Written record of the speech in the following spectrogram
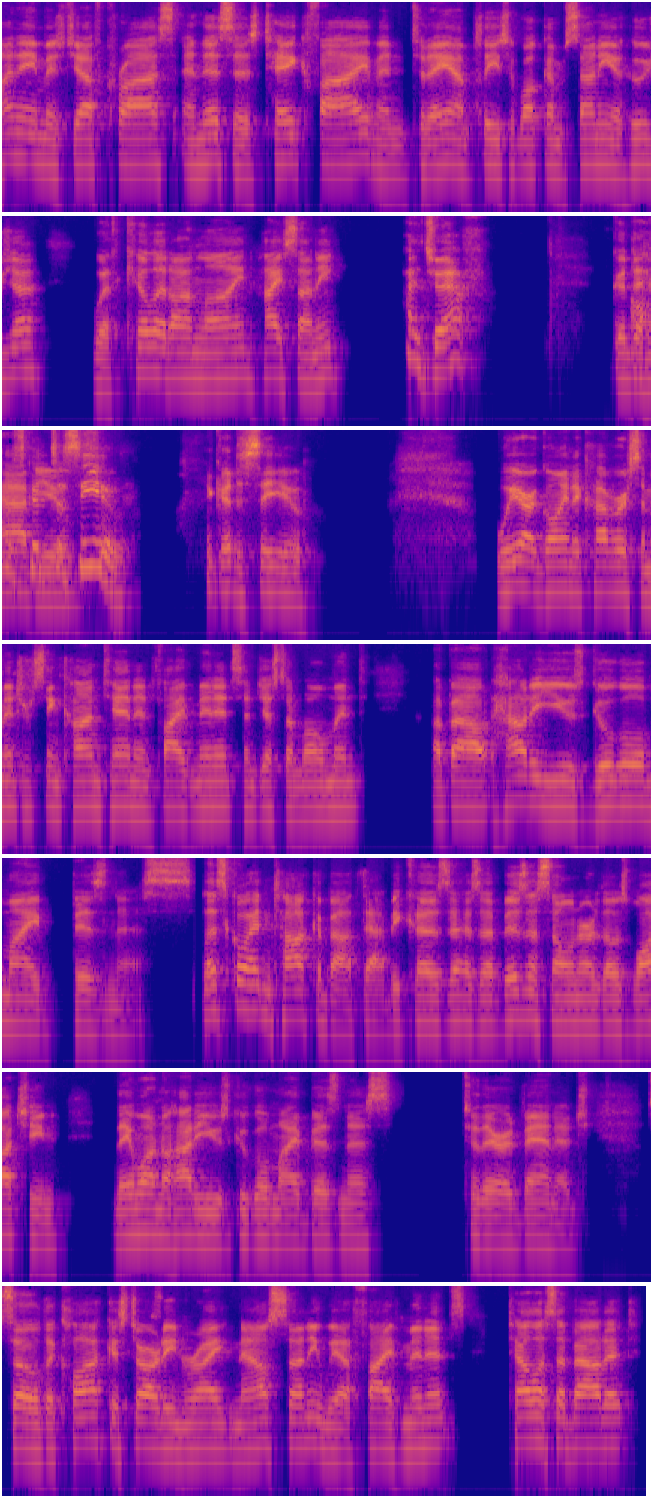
My name is Jeff Cross, and this is Take Five. And today I'm pleased to welcome Sonny Ahuja with Kill It Online. Hi, Sonny. Hi, Jeff. Good to Always have good you. Good to see you. good to see you. We are going to cover some interesting content in five minutes in just a moment about how to use Google My Business. Let's go ahead and talk about that because as a business owner, those watching, they want to know how to use Google My Business to their advantage. So the clock is starting right now, Sonny. We have five minutes. Tell us about it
